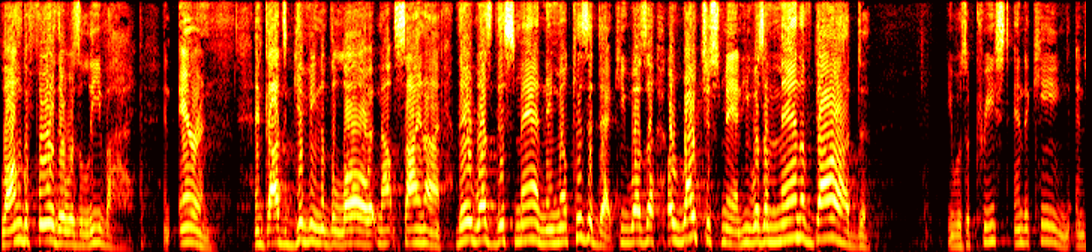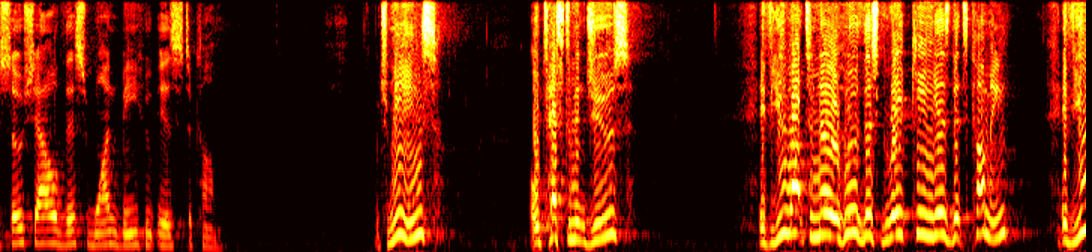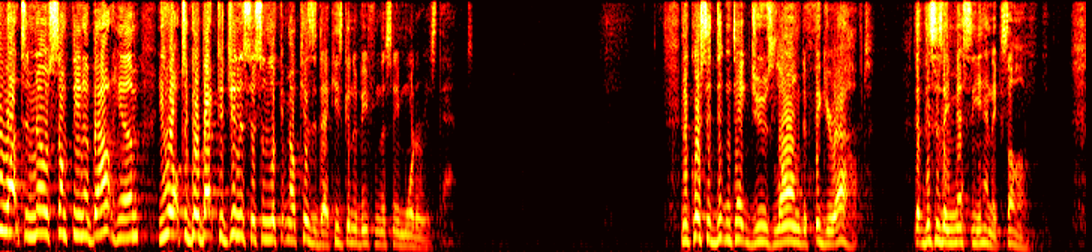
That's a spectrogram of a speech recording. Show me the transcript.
Long before there was a Levi and Aaron and God's giving of the law at Mount Sinai, there was this man named Melchizedek. He was a, a righteous man, he was a man of God. He was a priest and a king, and so shall this one be who is to come. Which means, Old Testament Jews, if you want to know who this great king is that's coming, if you want to know something about him, you ought to go back to Genesis and look at Melchizedek. He's going to be from the same order as that. And of course, it didn't take Jews long to figure out that this is a messianic psalm.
